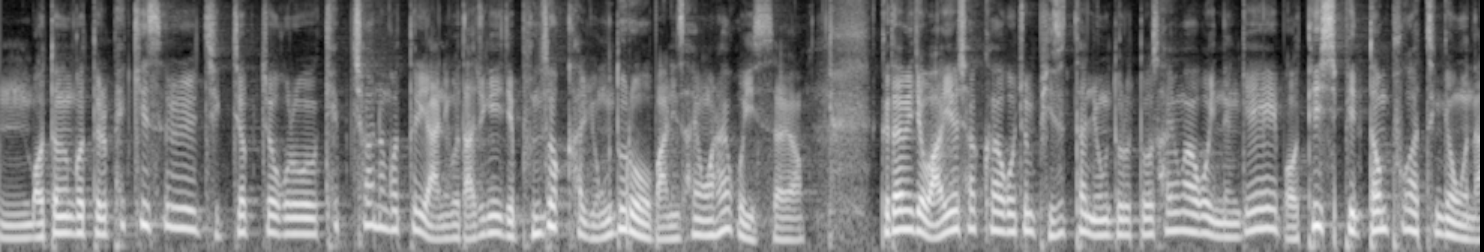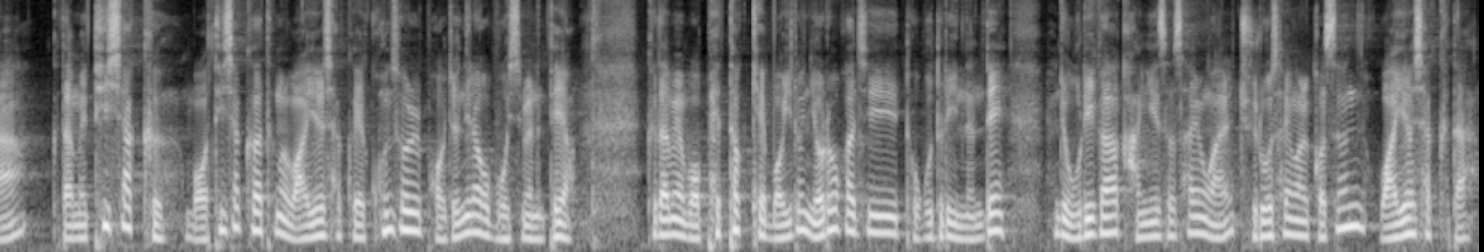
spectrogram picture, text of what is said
음, 어떤 것들을 패킷을 직접적으로 캡처하는 것들이 아니고 나중에 이제 분석할 용도로 많이 사용을 하고 있어요. 그 다음에 이제 와이어샤크하고 좀 비슷한 용도로 또 사용하고 있는 게 뭐 TCP dump 같은 경우나 그 다음에 TShark 뭐 TShark 같은 건 와이어샤크의 콘솔 버전이라고 보시면 돼요. 그 다음에 뭐 Bettercap 뭐 이런 여러 가지 도구들이 있는데 현재 우리가 강의에서 사용할 주로 사용할 것은 Wireshark다.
